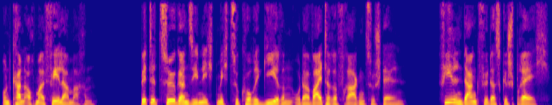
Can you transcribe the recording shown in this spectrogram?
und kann auch mal Fehler machen. Bitte zögern Sie nicht, mich zu korrigieren oder weitere Fragen zu stellen. Vielen Dank für das Gespräch.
